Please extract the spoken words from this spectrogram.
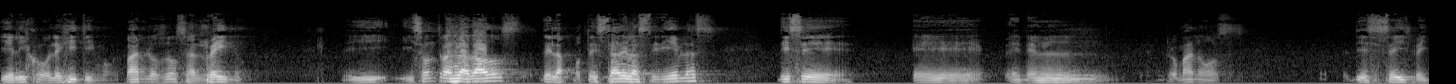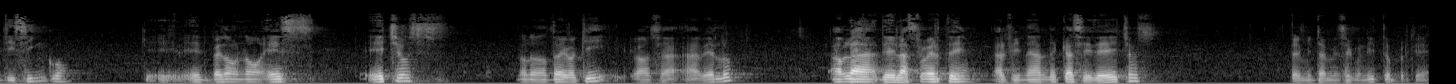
y el hijo legítimo. Van los dos al reino y, y son trasladados de la potestad de las tinieblas Dice eh, en el Romanos 16, 25, que, eh, perdón, no, es Hechos, no lo traigo aquí, vamos a, verlo. Habla de la suerte al final de casi de Hechos. Permítame un segundito porque...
